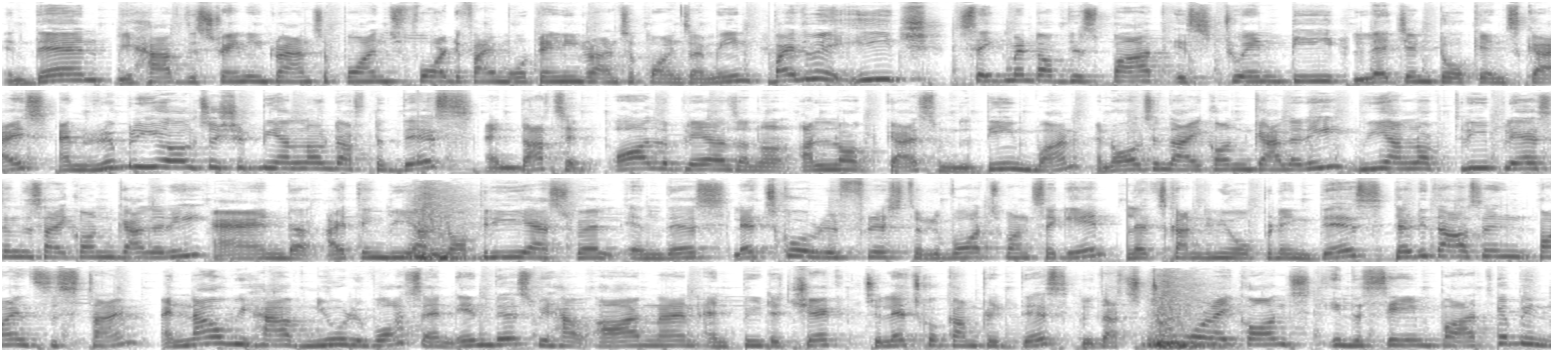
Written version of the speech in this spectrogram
And then we have this training transfer points, 45 more training transfer points. I mean, by the way, each segment of this path is 20 legend tokens, guys. And Ribery also should be unlocked after this. And that's it. All the players are not unlocked, guys, from the team one. And also in the icon gallery, we unlocked three players in this icon gallery. And uh, I think we unlocked three as well in this. Let's go refresh the rewards once again. Let's continue opening this. 30,000 points this time. And now we have new rewards. And in this, we have R9 and Petr Cech. So let's go complete this. So that's two more icons in the same path. We've been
